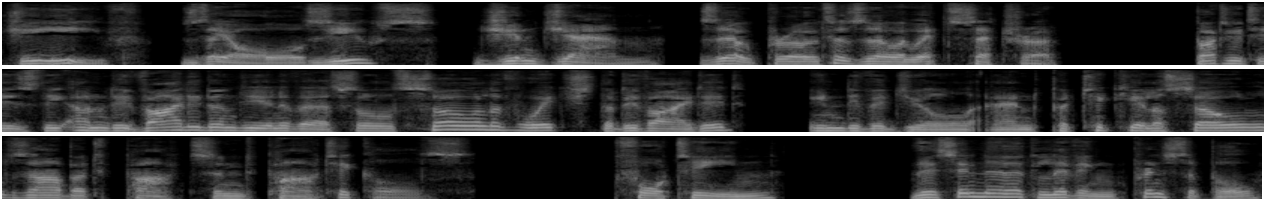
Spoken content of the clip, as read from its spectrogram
Jeev, Zeor Zeus, Jinjan, Zooprotozoa etc. But it is the undivided and universal soul of which the divided, individual and particular souls are but parts and particles. 14. This inert living principle,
